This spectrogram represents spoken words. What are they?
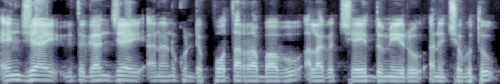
ఎంజాయ్ విత్ గంజాయ్ అని అనుకుంటే పోతారా బాబు అలాగ చేయొద్దు మీరు అని చెబుతూ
